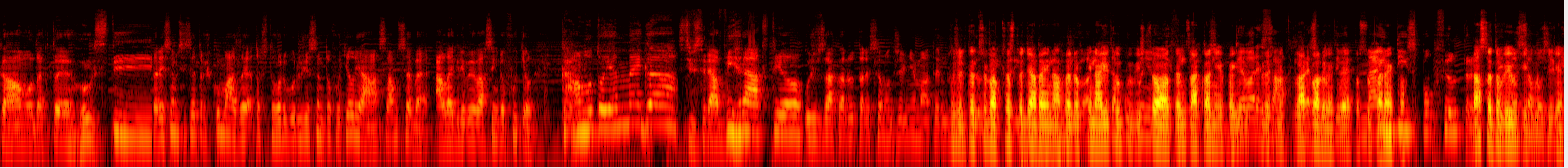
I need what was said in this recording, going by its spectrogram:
Kámo, tak to je hustý. Tady jsem si se trošku mázl a to z toho důvodu, že jsem to fotil já, sám sebe. Ale kdyby vás někdo fotil, kámo, to je mega! S tím se dá vyhrát, tyjo. Už v základu tady samozřejmě máte různé Můžete třeba přesto dělat i náhledovky na YouTube, víš co, a ten základní efekt, když 90, v základu, jako je to super jako. 90s pop filtr. Dá se to využít určitě.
